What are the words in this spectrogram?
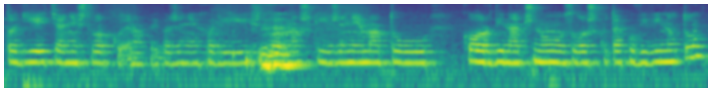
to dieťa neštvorkuje napríklad, že nechodí mhm. štvornožky, mm-hmm. že nemá tú koordinačnú zložku takú vyvinutú.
